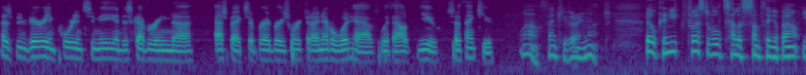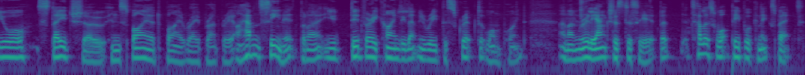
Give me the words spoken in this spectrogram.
has been very important to me in discovering uh, aspects of Bradbury's work that I never would have without you. So thank you. Wow, thank you very much. Bill, can you first of all tell us something about your stage show inspired by Ray Bradbury? I haven't seen it, but I, you did very kindly let me read the script at one point and I'm really anxious to see it. But tell us what people can expect.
